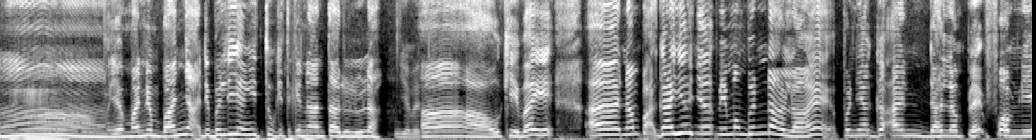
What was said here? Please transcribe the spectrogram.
Hmm, yang mana banyak dia beli yang itu kita kena hantar dululah. Ya, betul. Ah, okey baik. Uh, nampak gayanya memang benar lah eh perniagaan dalam platform ni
